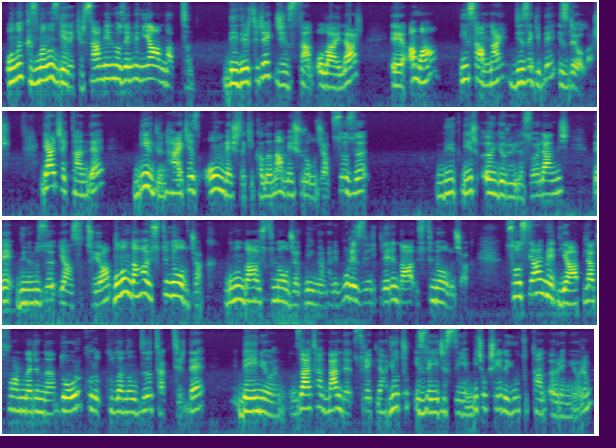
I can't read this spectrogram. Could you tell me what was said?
ona kızmanız gerekir. Sen benim özelimi niye anlattın? Dedirtecek cinsten olaylar e, ama insanlar dizi gibi izliyorlar. Gerçekten de bir gün herkes 15 dakikalığına meşhur olacak sözü büyük bir öngörüyle söylenmiş ve günümüzü yansıtıyor. Bunun daha üstü ne olacak? Bunun daha üstü ne olacak bilmiyorum. Hani bu rezilliklerin daha üstü ne olacak? Sosyal medya platformlarını doğru kullanıldığı takdirde beğeniyorum. Zaten ben de sürekli YouTube izleyicisiyim. Birçok şeyi de YouTube'tan öğreniyorum.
